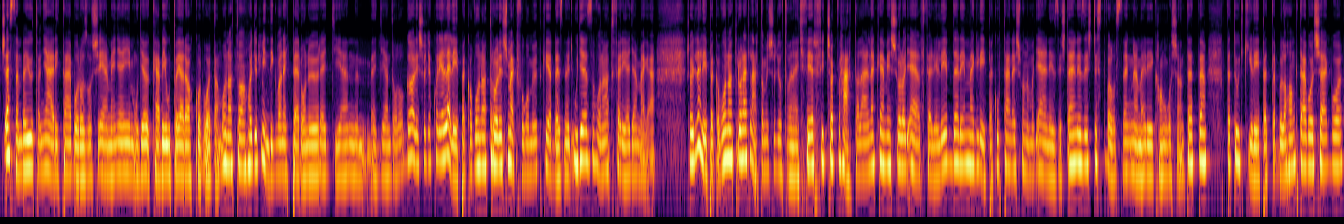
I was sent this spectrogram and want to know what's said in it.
és eszembe jut a nyári táborozós élményeim, ugye kb. utoljára akkor voltam vonaton, hogy ott mindig van egy peronőr egy ilyen, egy ilyen dologgal, és hogy akkor én lelépek a vonatról, és meg fogom őt kérdezni, hogy ugye ez a vonat Feri egyen megáll. És hogy lelépek a vonatról, hát látom is, hogy ott van egy férfi, csak háttalál nekem, és valahogy elfelé lép, de én meg lépek utána, és mondom, hogy elnézést, elnézést, ezt valószínűleg nem elég hangosan tettem. Tehát úgy kilépett ebből a hangtávolságból,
